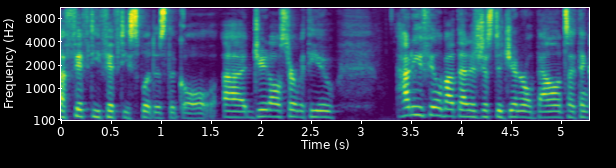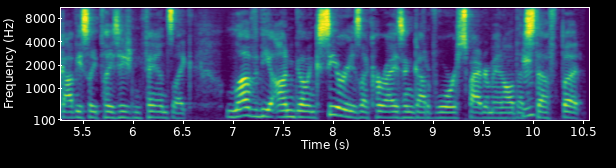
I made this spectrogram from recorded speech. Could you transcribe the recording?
a 50 50 split is the goal. Uh, Jade, I'll start with you. How do you feel about that as just a general balance? I think obviously PlayStation fans like love the ongoing series like Horizon, God of War, Spider Man, all that stuff, but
